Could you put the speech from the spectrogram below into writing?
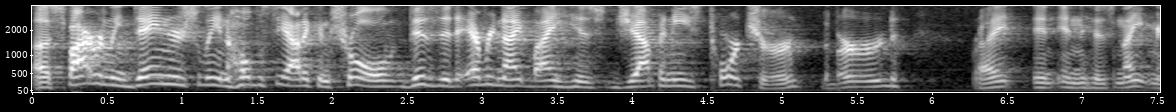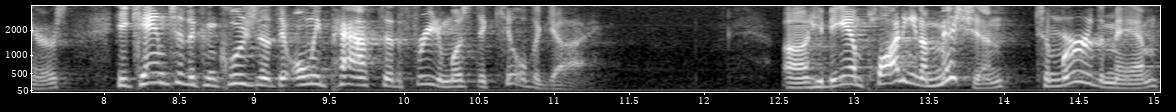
Uh, spiraling dangerously and hopelessly out of control, visited every night by his Japanese torturer, the bird, right, in, in his nightmares, he came to the conclusion that the only path to the freedom was to kill the guy. Uh, he began plotting a mission to murder the man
